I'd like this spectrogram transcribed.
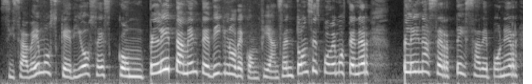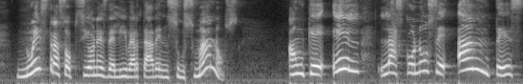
si sabemos que Dios es completamente digno de confianza, entonces podemos tener plena certeza de poner nuestras opciones de libertad en sus manos, aunque Él las conoce antes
